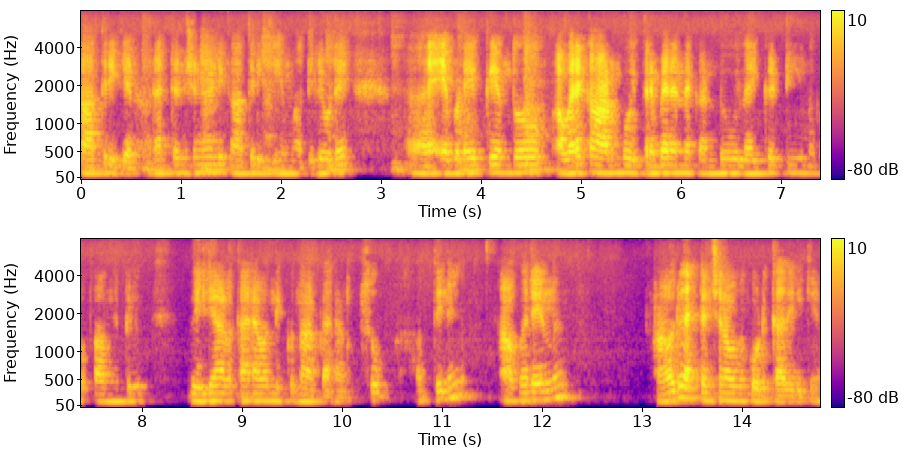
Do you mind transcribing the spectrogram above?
കാത്തിരിക്കുകയാണ്. അവർ അറ്റൻഷന് വേണ്ടി കാത്തിരിക്കുകയും അതിലൂടെ എവിടെയൊക്കെ എന്തോ അവരെ കാണുമ്പോൾ ഇത്രയും പേര് എന്നെ കണ്ടു ലൈക്ക് കിട്ടി എന്നൊക്കെ പറഞ്ഞിട്ട് വലിയ ആൾക്കാരാവാൻ നിൽക്കുന്ന ആൾക്കാരാണ്. സോ അതിന് അവരെന്ന് ആ ഒരു അറ്റൻഷൻ അവർക്ക് കൊടുക്കാതിരിക്കുക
